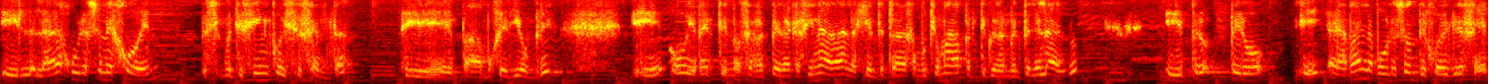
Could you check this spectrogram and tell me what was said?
eh, la, edad de jubilación es joven, de 55 y 60, eh, para mujer y hombre. Obviamente no se respeta casi nada, la gente trabaja mucho más, particularmente en el agro, pero, pero además la población dejó de crecer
